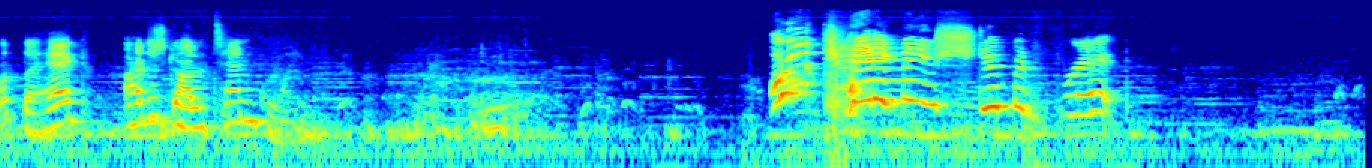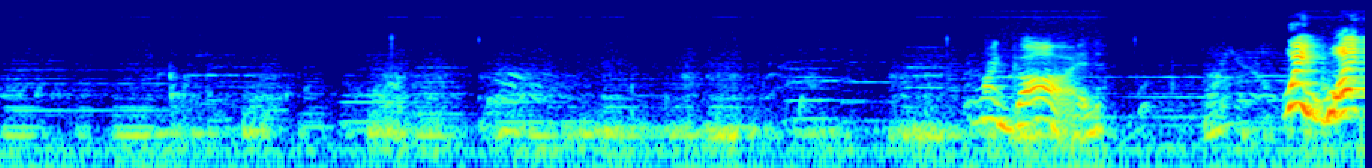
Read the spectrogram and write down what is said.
What the heck? I just got a 10 coin. Dude. God. Wait, what?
